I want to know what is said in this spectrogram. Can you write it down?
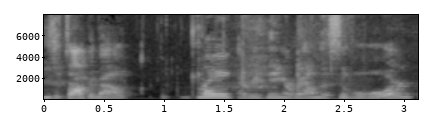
you should talk about Like, everything around the Civil War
